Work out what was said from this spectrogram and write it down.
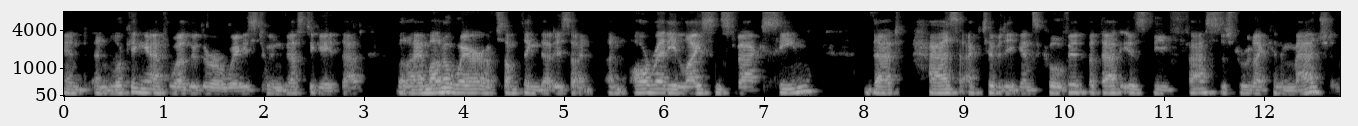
and, and looking at whether there are ways to investigate that, but I am unaware of something that is an, an already licensed vaccine that has activity against COVID, but that is the fastest route I can imagine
